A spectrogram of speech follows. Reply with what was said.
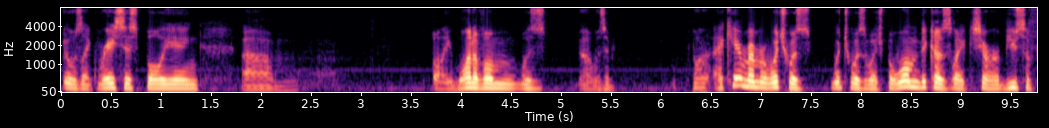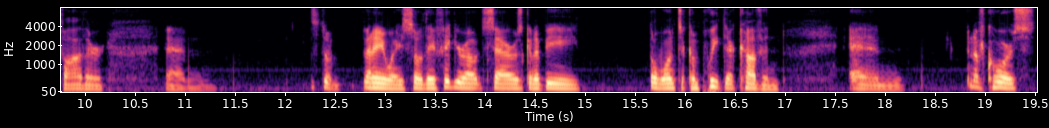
It was like racist bullying. Um, like one of them was uh, was a I can't remember which was which was which, but one because like her abusive father, and but anyway, so they figure out Sarah's gonna be the one to complete their coven, and and of course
